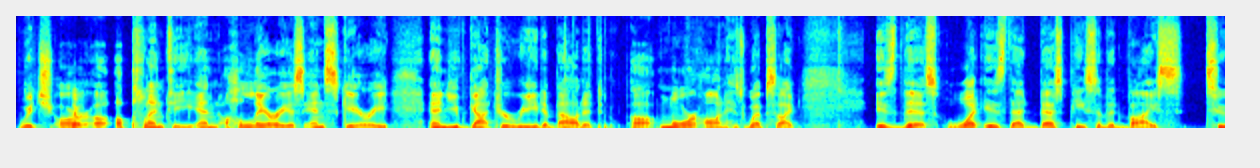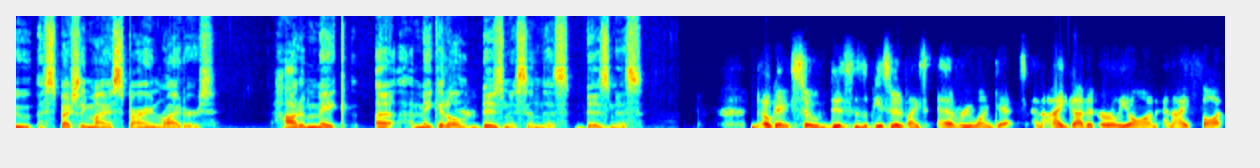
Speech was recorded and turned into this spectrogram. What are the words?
which are uh, a plenty and hilarious and scary, and you've got to read about it uh, more on his website. Is this what is that best piece of advice to especially my aspiring writers? How to make uh, make it a business in this business? Okay, so this is a piece of advice everyone gets. And I got it early on and I thought,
